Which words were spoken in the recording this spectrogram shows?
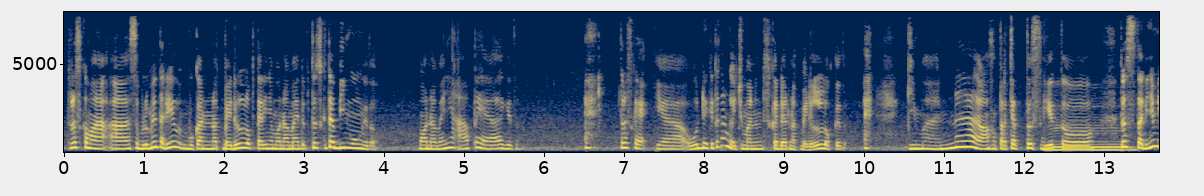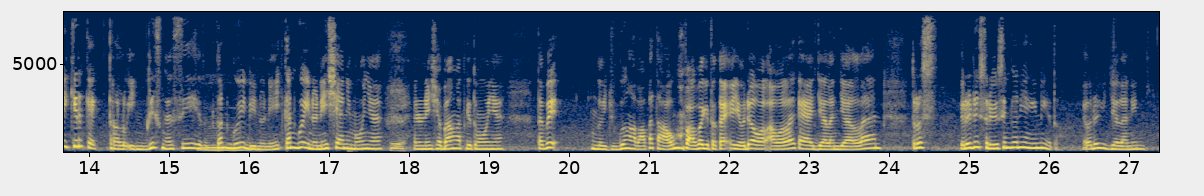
terus kema eh, sebelumnya tadi bukan not by the look tadinya mau namanya terus kita bingung gitu. Mau namanya apa ya gitu. Eh terus kayak ya udah kita kan nggak cuma sekedar not by the look gitu. Eh gimana? Langsung tercetus gitu. Hmm. terus tadinya mikir kayak terlalu Inggris gak sih? Gitu. Kan gue di Indonesia kan gue Indonesia nih maunya. Iya. Indonesia banget gitu maunya. Tapi nggak juga nggak apa-apa tahu nggak apa-apa gitu. Kayak ya udah awal-awalnya kayak jalan-jalan. Terus udah diseriusin kan yang ini gitu. Ya udah dijalanin gitu.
